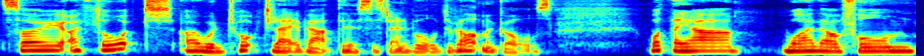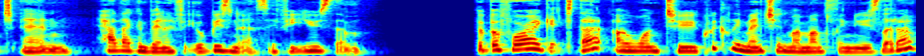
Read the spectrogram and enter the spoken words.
So I thought I would talk today about the Sustainable Development Goals, what they are, why they were formed, and how they can benefit your business if you use them. But before I get to that, I want to quickly mention my monthly newsletter,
